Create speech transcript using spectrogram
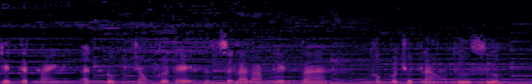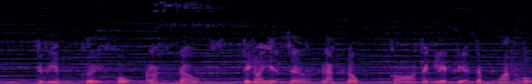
chết tiệt này ẩn núp trong cơ thể thực sự là làm người ta không có chút nào thư sướng. Tiêu viêm cười khổ lắc đầu. Tôi nói hiện giờ lạc độc có thanh liên địa tâm hỏa hộ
